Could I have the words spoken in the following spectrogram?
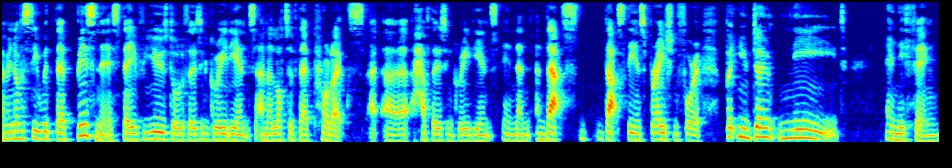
I mean, obviously with their business, they've used all of those ingredients, and a lot of their products uh, have those ingredients in, and, and that's that's the inspiration for it. But you don't need anything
